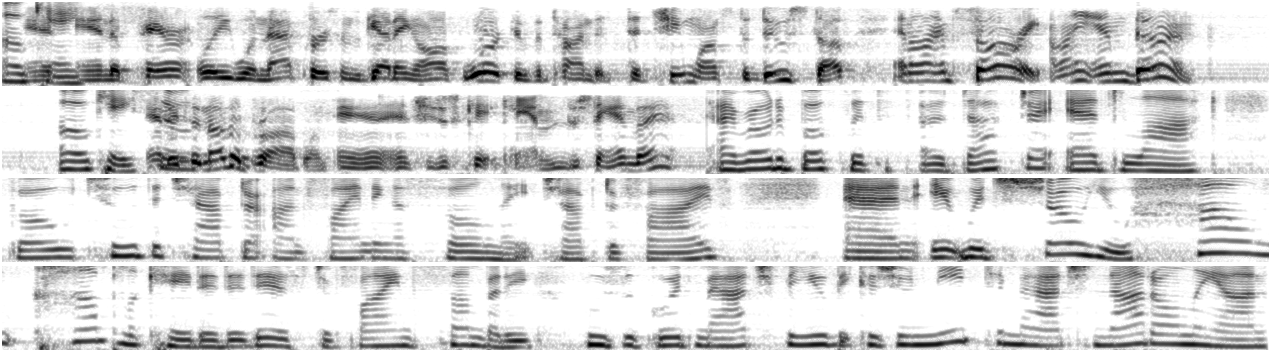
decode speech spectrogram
Okay. And, and apparently, when that person's getting off work, is the time that, that she wants to do stuff, and I'm sorry, I am done. Okay, so. And it's another problem, and, and she just can't, can't understand that. I wrote a book with uh, Dr. Ed Locke. Go to the chapter on finding a soulmate, chapter five, and it would show you how complicated it is to find somebody who's a good match for you because you need to match not only on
